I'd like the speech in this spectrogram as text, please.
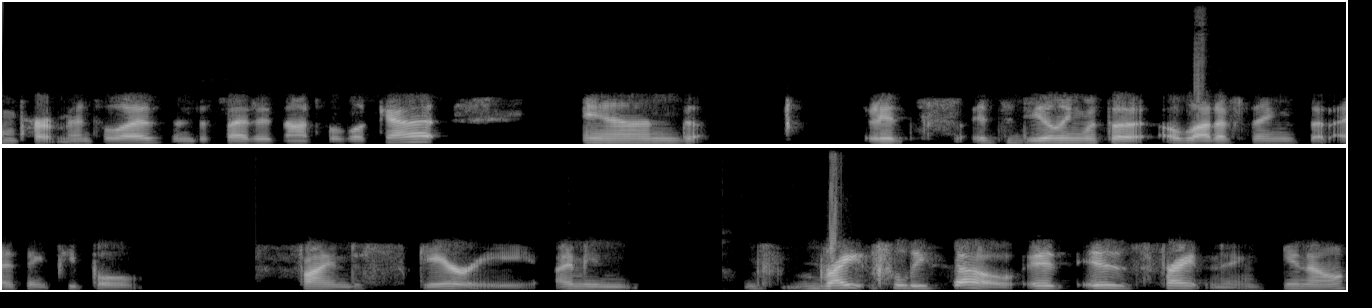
compartmentalized and decided not to look at. And it's it's dealing with a, a lot of things that I think people find scary. I mean, rightfully so. It is frightening, you know.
